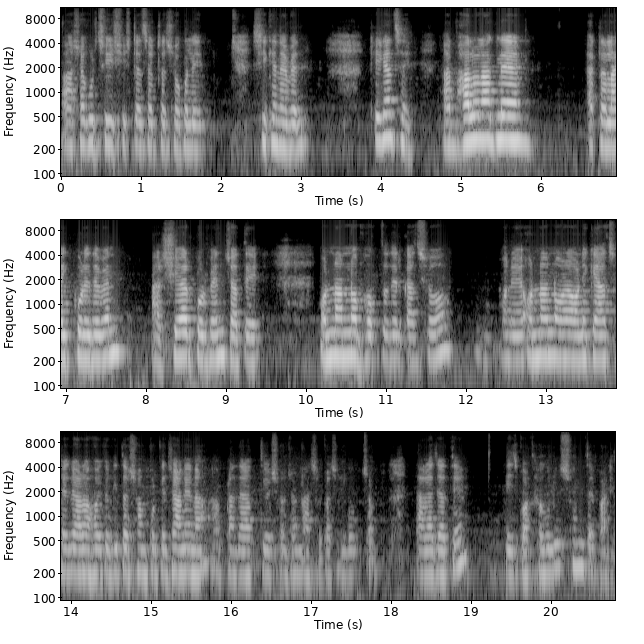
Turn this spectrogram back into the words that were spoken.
আশা করছি শিষ্টাচারটা সকলে শিখে নেবেন। ঠিক আছে? আর ভালো লাগলে একটা লাইক করে দেবেন আর শেয়ার করবেন যাতে অন্যান্য ভক্তদের কাছেও মানে অন্যান্য অনেকে আছে যারা হয়তো গীতা সম্পর্কে জানে না, আপনাদের আত্মীয় স্বজন, আশেপাশের লোকজন, তারা যাতে এই কথাগুলো শুনতে পারে।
